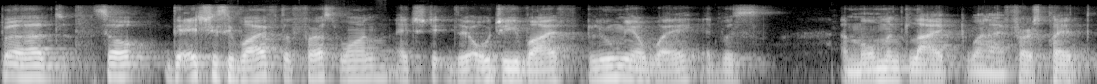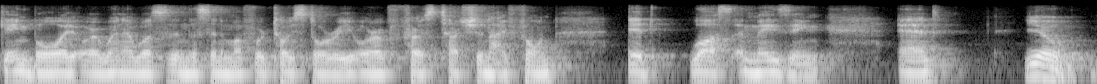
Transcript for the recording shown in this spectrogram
But so the HTC Vive, the first one, HD, the OG Vive, blew me away. It was a moment like when I first played Game Boy or when I was in the cinema for Toy Story or first touched an iPhone. It was amazing. And, you know,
